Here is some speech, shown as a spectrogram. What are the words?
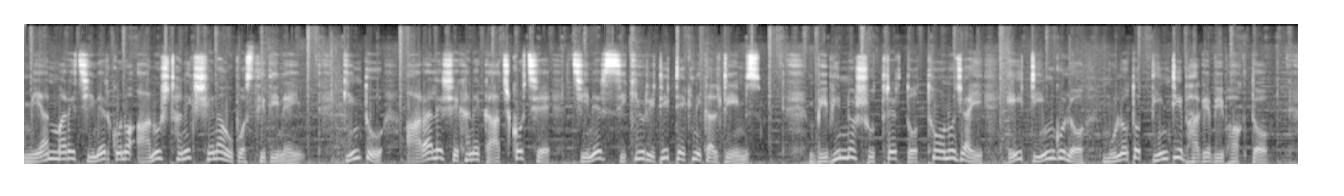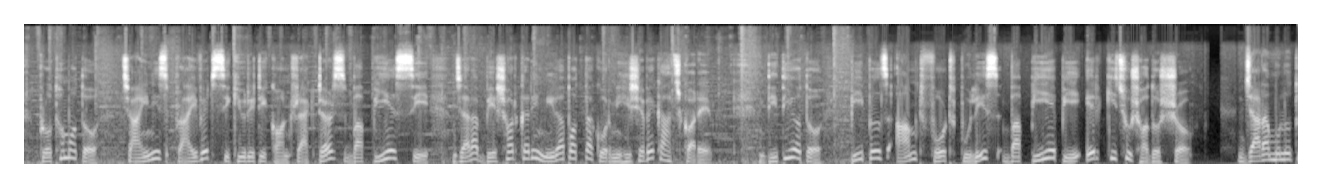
মিয়ানমারে চীনের কোনো আনুষ্ঠানিক সেনা উপস্থিতি নেই। কিন্তু আড়ালে সেখানে কাজ করছে চীনের সিকিউরিটি টেকনিক্যাল টিমস। বিভিন্ন সূত্রের তথ্য অনুযায়ী, এই টিমগুলো মূলত তিনটি ভাগে বিভক্ত। প্রথমত, চাইনিজ প্রাইভেট সিকিউরিটি কন্ট্রাক্টরস বা পিএসসি, যারা বেসরকারি নিরাপত্তা কর্মী হিসেবে কাজ করে। দ্বিতীয়ত পিপলস আর্মড ফোর্ট পুলিশ বা পিএপি এর কিছু সদস্য, যারা মূলত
